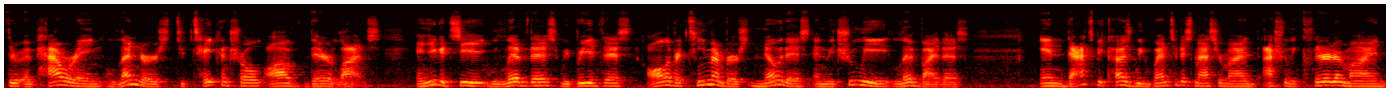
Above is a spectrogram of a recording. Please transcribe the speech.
through empowering lenders to take control of their lives. And you could see we live this, we breathe this, all of our team members know this, and we truly live by this. And that's because we went to this mastermind, actually cleared our mind,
